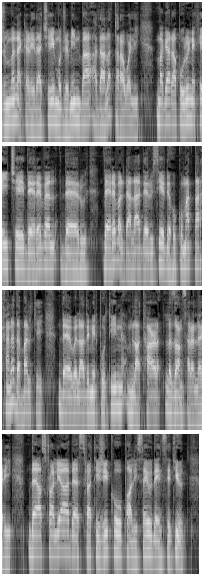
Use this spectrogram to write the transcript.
ژمنه کړې ده چې مجرمین به عدالت ته راولي مګر راپورونه ښیي چې د ریول د رو... د ریول ډله د روسیې د حکومت برخه نه ده بلکې د ولادمیر پوتین ملاتړ لزان سره لري د استرالیا د ستراتیژیکو پالیسیو د انسټیټیوټ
